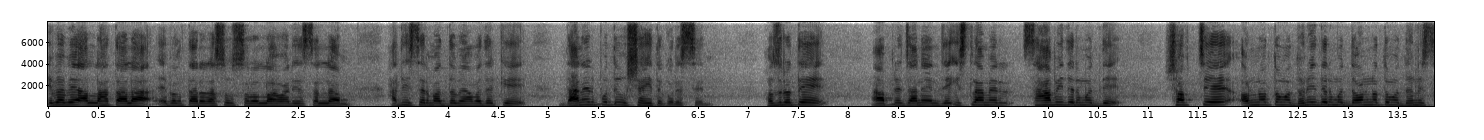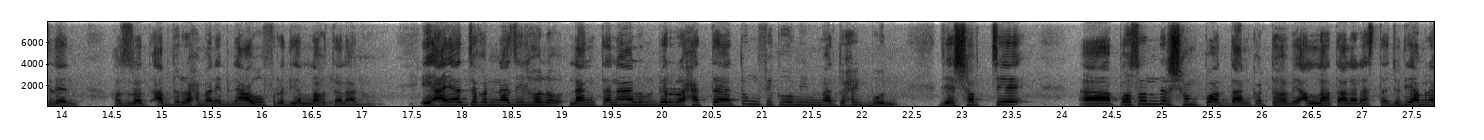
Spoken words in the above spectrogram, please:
এভাবে আল্লাহ তালা এবং তার রাসুল সাল্লাহ আলী সাল্লাম হাদিসের মাধ্যমে আমাদেরকে দানের প্রতি উৎসাহিত করেছেন। হজরতে আপনি জানেন যে ইসলামের সাহাবিদের মধ্যে সবচেয়ে অন্যতম ধনীদের মধ্যে অন্যতম ধনী ছিলেন হজরত আব্দুর রহমান ইবনে আউফ রদি আল্লাহ তালাহু এই আয়াত যখন নাজিল হলো লাং তানালুল বের হাত্তা তুংফিকু মিম্মা তুহিব্বুন যে সবচেয়ে পছন্দের সম্পদ দান করতে হবে আল্লাহ তাআলা রাস্তা যদি আমরা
